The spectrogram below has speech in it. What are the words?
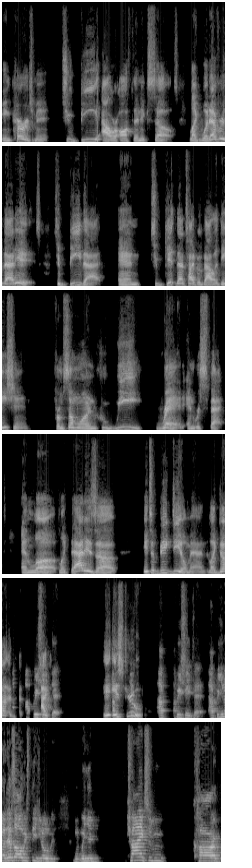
encouragement to be our authentic selves like whatever that is to be that and to get that type of validation from someone who we read and respect and love. Like that is a it's a big deal man. Like i appreciate I, that. It is true. I appreciate that. I, you know, there's always things, you know, when, when you're trying to carve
